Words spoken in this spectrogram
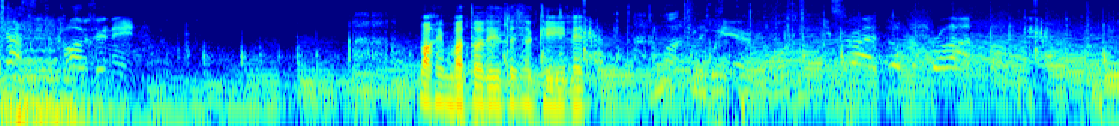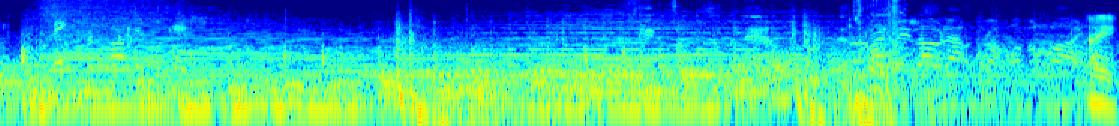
Gas is closing in. Bakit ba to dito sa gilid? Mark the way. Make Ay.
